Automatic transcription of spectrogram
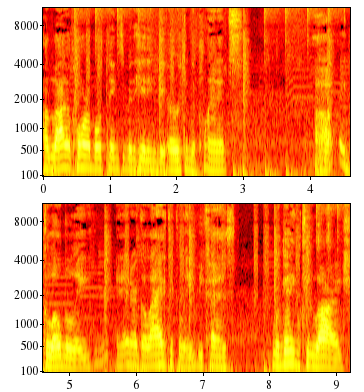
A lot of horrible things have been hitting the earth and the planets uh, globally and intergalactically because we're getting too large.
